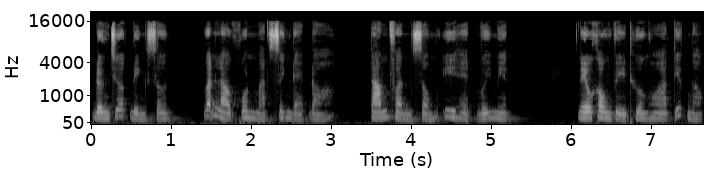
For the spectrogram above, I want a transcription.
Đứng trước Đình Sơn, vẫn là khuôn mặt xinh đẹp đó, tám phần giống y hệt với Miên. Nếu không vì thương hoa tiếc ngọc,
